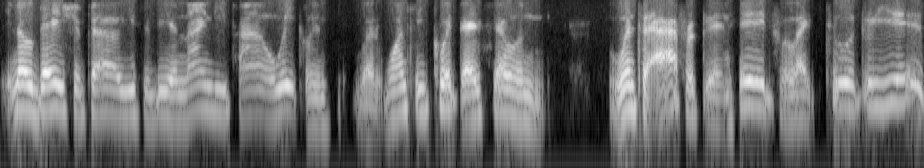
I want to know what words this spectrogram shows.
You know, Dave Chappelle used to be a 90 pound weakling, but once he quit that show and went to Africa and hid for like two or three years,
